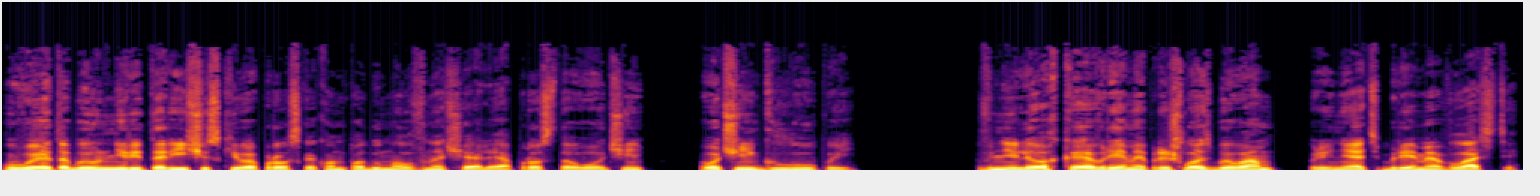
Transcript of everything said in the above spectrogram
Увы, это был не риторический вопрос, как он подумал вначале, а просто очень, очень глупый. В нелегкое время пришлось бы вам принять бремя власти.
